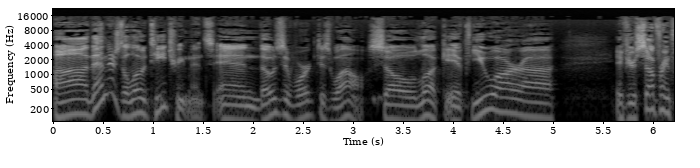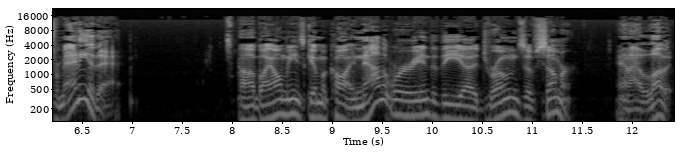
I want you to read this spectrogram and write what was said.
Uh, then there's the low T treatments, and those have worked as well. So look, if you are uh, if you're suffering from any of that, uh, by all means, give them a call. And now that we're into the uh, drones of summer, and I love it,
